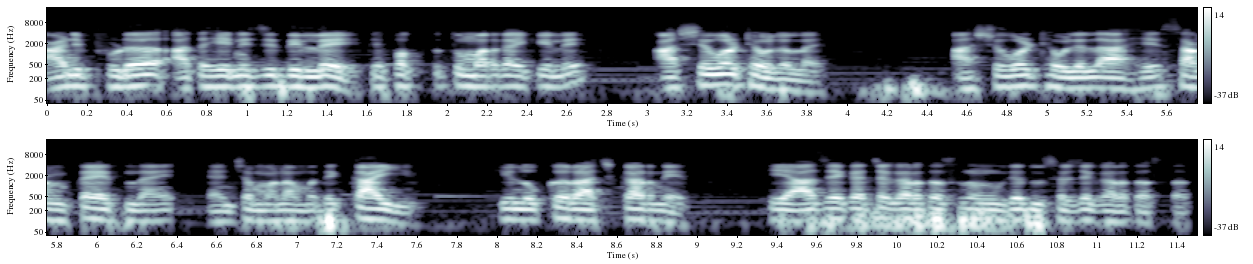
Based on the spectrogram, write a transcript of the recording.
आणि पुढं आता हे जे दिलं आहे ते फक्त तुम्हाला काय केले आशेवर ठेवलेलं आहे. आशेवर ठेवलेलं आहे सांगता येत नाही यांच्या मनामध्ये काय येईल? ही लोक राजकारणी आहेत. हे आज एकाच्या घरात असतात उद्या दुसऱ्याच्या घरात असतात.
